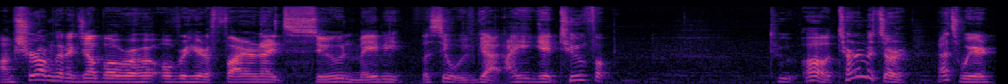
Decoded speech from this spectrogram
I'm sure I'm gonna jump over over here to fire Knight soon. Maybe let's see what we've got. I can get two two oh tournaments are that's weird.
